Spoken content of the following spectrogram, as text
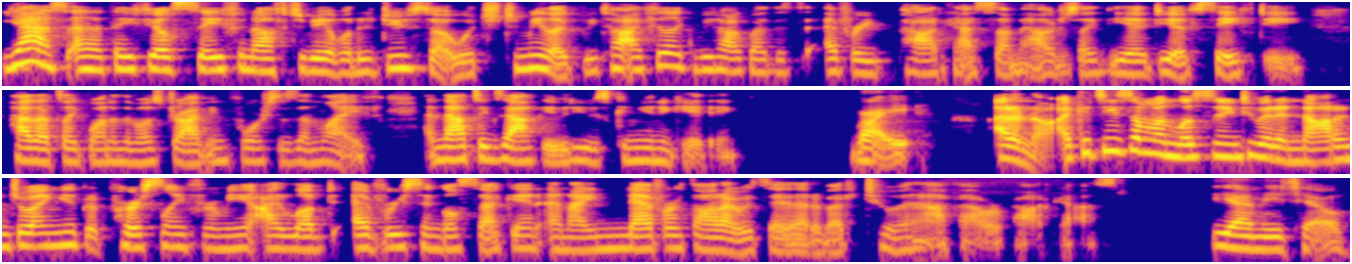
Yes, and that they feel safe enough to be able to do so, which to me like we talk I feel like we talk about this every podcast somehow just like the idea of safety, how that's like one of the most driving forces in life. And that's exactly what he was communicating. Right. I don't know. I could see someone listening to it and not enjoying it, but personally for me, I loved every single second. And I never thought I would say that about a two and a half hour podcast. Yeah, me too.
